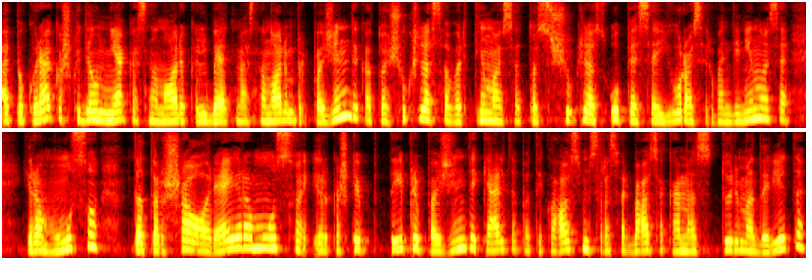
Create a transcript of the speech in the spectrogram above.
apie kurią kažkodėl niekas nenori kalbėt mes nenorim pripažinti kad tos šiukšlės sąvartynuose tos šiukšlės upėse jūrose ir vandenynuose yra mūsų ta tarša ore yra mūsų ir kažkaip tai pripažinti kelti apie tai klausimus yra svarbiausia ką mes turime daryti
